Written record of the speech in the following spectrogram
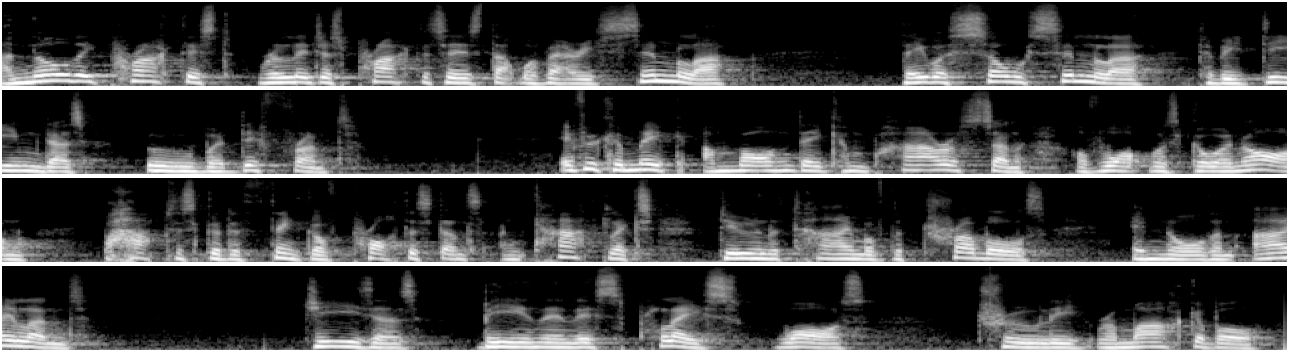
And though they practiced religious practices that were very similar, they were so similar to be deemed as uber different. If we can make a modern day comparison of what was going on, perhaps it's good to think of Protestants and Catholics during the time of the Troubles in Northern Ireland. Jesus being in this place was truly remarkable.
